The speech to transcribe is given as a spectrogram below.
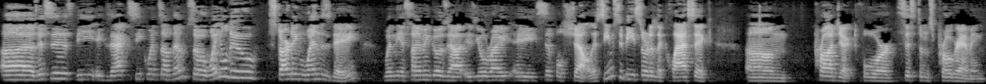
Uh, this is the exact sequence of them. So what you'll do starting Wednesday when the assignment goes out is you'll write a simple shell. It seems to be sort of the classic um, project for systems programming.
